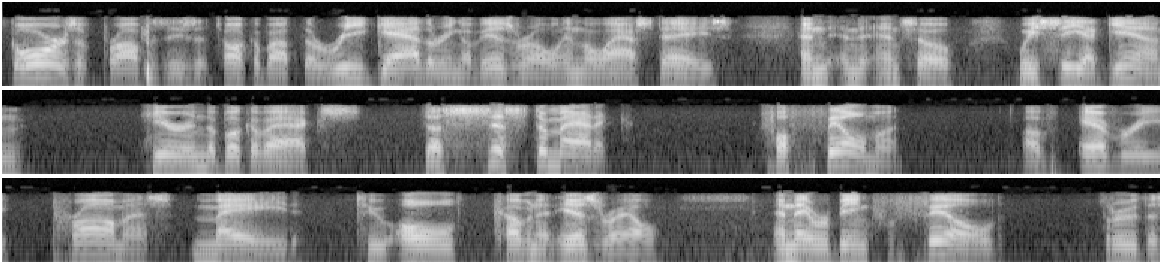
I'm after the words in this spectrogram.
scores of prophecies that talk about the regathering of Israel in the last days. And, and, and so we see again here in the book of Acts the systematic fulfillment of every promise made to old covenant Israel. And they were being fulfilled through the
